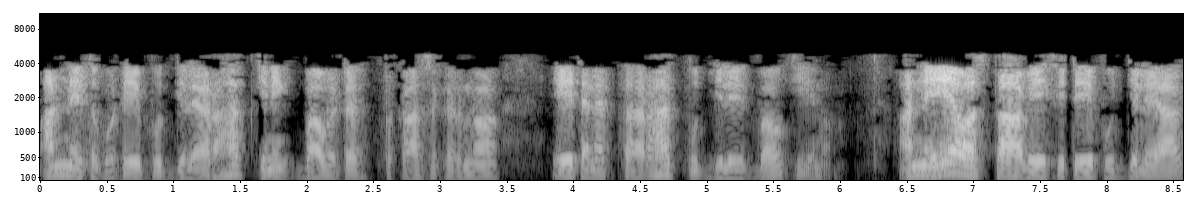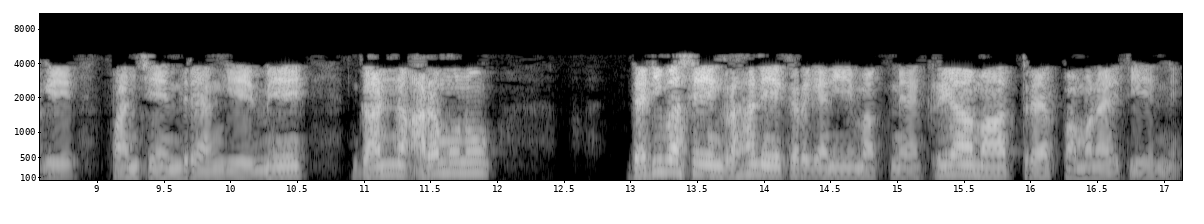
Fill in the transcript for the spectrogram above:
අන්න එතකොට ඒ පුජ්‍යලයා රහත් කෙනෙක් බවට ප්‍රකාශ කරනවා ඒ තැනැත්තා රහත් පුජ්‍යලයක් බව කියනවා අන්න ඒ අවස්ථාවේ සිටේ පුජ්‍යලයාගේ පංචේන්ද්‍රයන්ගේ මේ ගන්න අරමුණු දැඩි වශයෙන් ග්‍රහණය කර ගැනීමක් නෑ ක්‍රියා මාත්‍රයක් පමණයි තියෙන්නේ.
